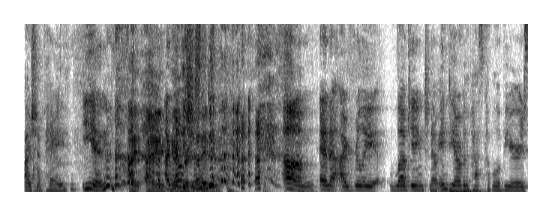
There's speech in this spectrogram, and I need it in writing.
I should pay Ian. I, I, I really her to say should. um, and I really loved getting to know India over the past couple of years.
